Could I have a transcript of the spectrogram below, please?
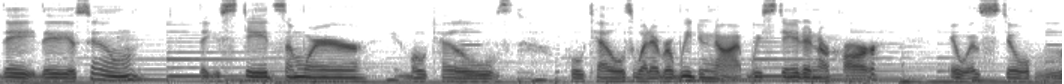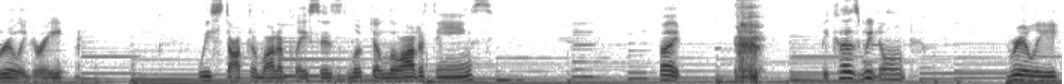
they they assume that you stayed somewhere in motels, hotels, whatever. We do not. We stayed in our car. It was still really great. We stopped a lot of places, looked a lot of things. But because we don't really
